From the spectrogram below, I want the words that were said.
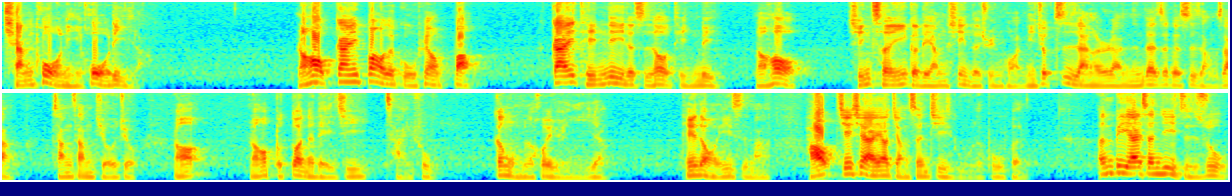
强迫你获利啦，然后该报的股票报，该停利的时候停利，然后形成一个良性的循环，你就自然而然能在这个市场上长长久久，然后然后不断的累积财富，跟我们的会员一样。听得懂我意思吗？好，接下来要讲生技股的部分，NBI 生技指数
